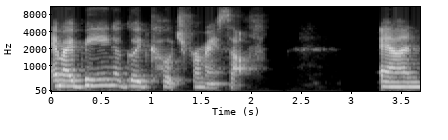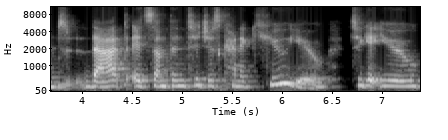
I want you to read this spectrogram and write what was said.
am i being a good coach for myself? And that it's something to just kind of cue you to get you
